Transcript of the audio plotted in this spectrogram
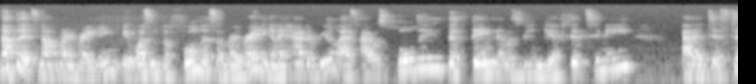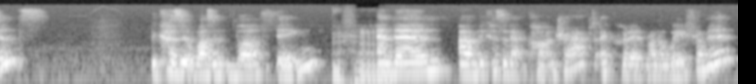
not that it's not my writing it wasn't the fullness of my writing and i had to realize i was holding the thing that was being gifted to me at a distance because it wasn't the thing. Mm-hmm. and then um, because of that contract i couldn't run away from it.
